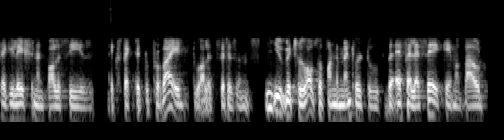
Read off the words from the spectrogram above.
regulation and policy is expected to provide to all its citizens, which was also fundamental to the FLSA came about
